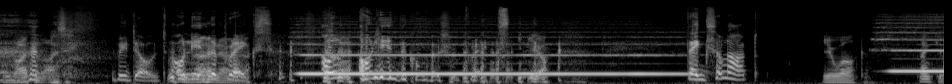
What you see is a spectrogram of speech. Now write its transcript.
revitalizing. We don't. Only No, in the no, no. breaks. O- Only in the commercial breaks. yeah, Thanks a lot. you're welcome. Thank you.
